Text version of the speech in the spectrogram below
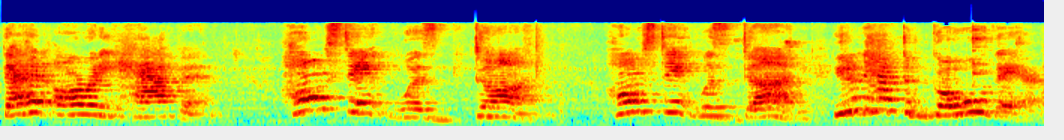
that had already happened. Home state was done. Home state was done. You didn't have to go there.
